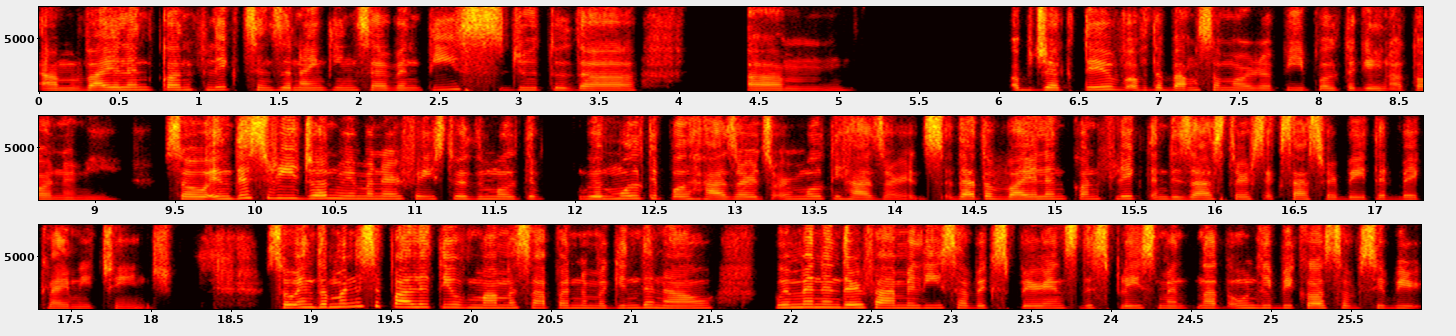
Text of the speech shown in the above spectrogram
um, violent conflict since the 1970s due to the um, objective of the Bangsamoro people to gain autonomy. So in this region, women are faced with, multi with multiple hazards or multi-hazards, that of violent conflict and disasters exacerbated by climate change. So in the municipality of Mamasapan, Maguindanao, women and their families have experienced displacement not only because of severe,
